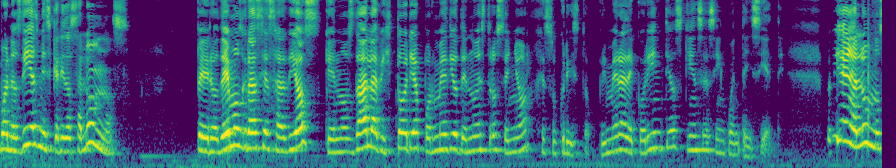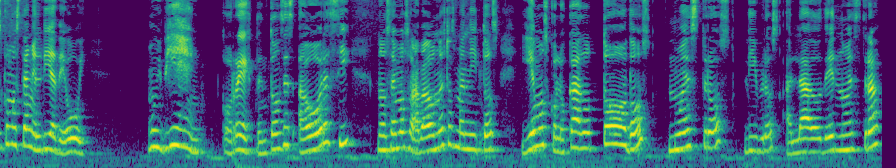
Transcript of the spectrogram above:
Buenos días, mis queridos alumnos. Pero demos gracias a Dios que nos da la victoria por medio de nuestro Señor Jesucristo. Primera de Corintios 15, 57. Muy bien, alumnos, ¿cómo están el día de hoy? Muy bien, correcto. Entonces, ahora sí nos hemos lavado nuestras manitos y hemos colocado todos nuestros libros al lado de nuestra,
